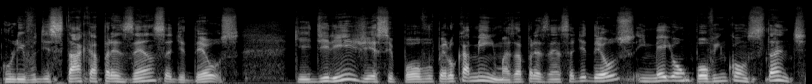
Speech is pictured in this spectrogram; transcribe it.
o livro destaca a presença de Deus que dirige esse povo pelo caminho, mas a presença de Deus em meio a um povo inconstante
